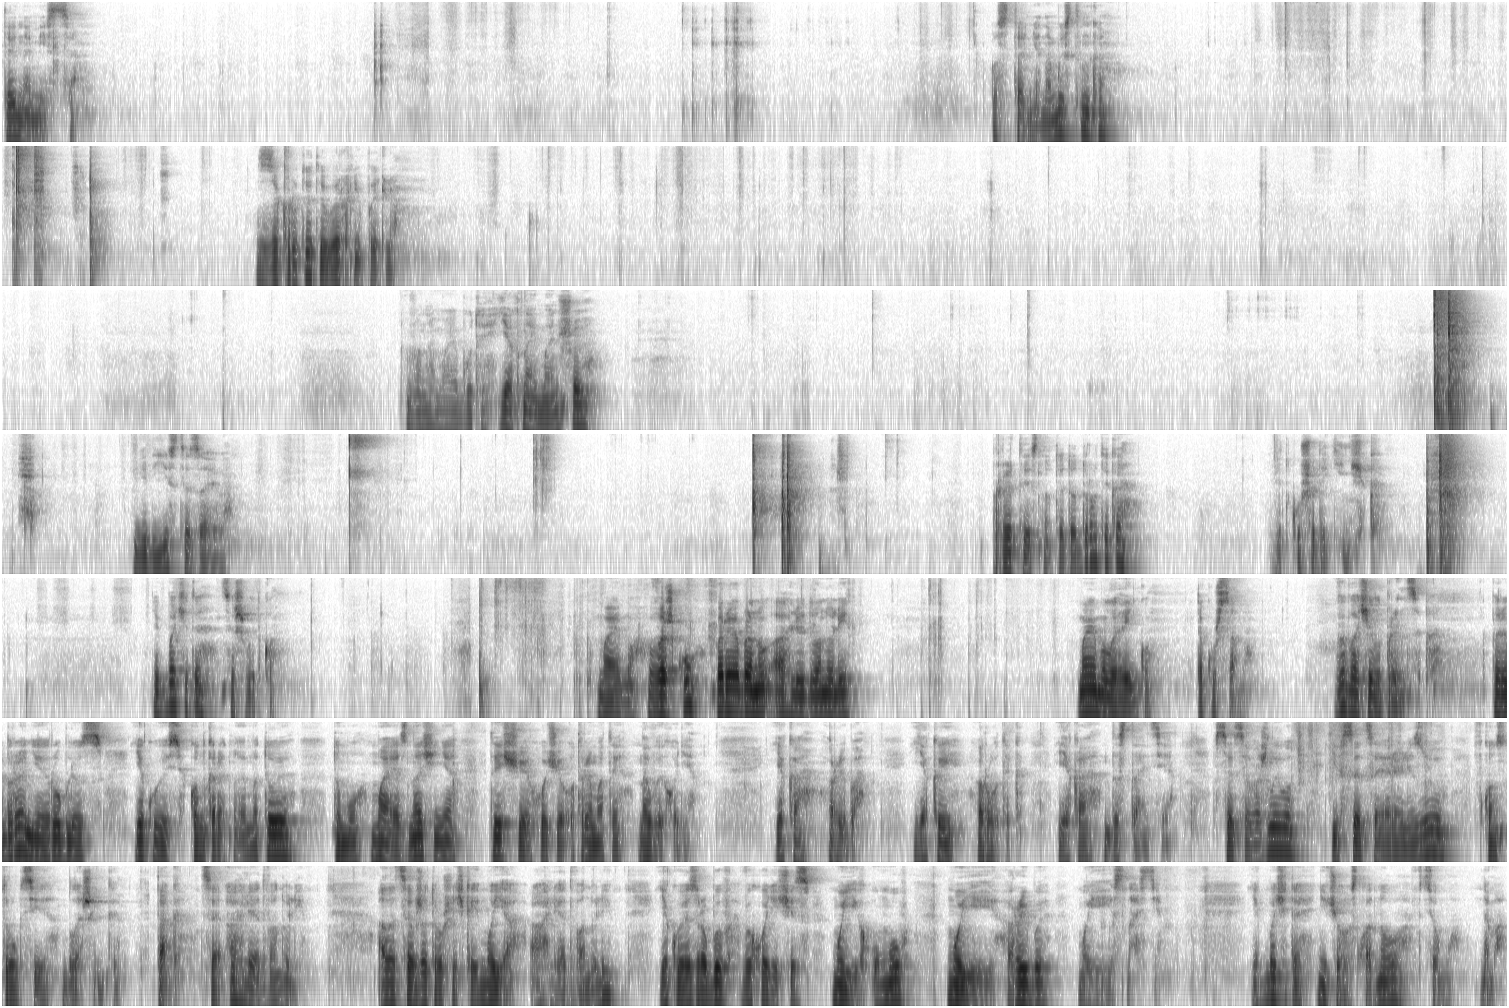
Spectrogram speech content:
Та й на місце. Остання намистинка. Закрутити верхню петлю. Вона має бути якнайменшою. Від'їсти зайве. Притиснути до дротика, відкушати кінчик. Як бачите, це швидко. Маємо важку переобрану аглію 2.0. Маємо легеньку, таку ж саму. Ви бачили принцип. Перебирання я роблю з якоюсь конкретною метою, тому має значення те, що я хочу отримати на виході. Яка риба, який ротик, яка дистанція. Все це важливо і все це я реалізую в конструкції блешеньки. Так, це Аглія 2.0. Але це вже трошечки й моя Аглія 2.0, яку я зробив, виходячи з моїх умов, моєї риби, моєї снасті. Як бачите, нічого складного в цьому нема.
